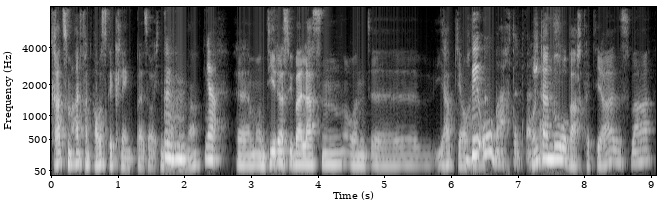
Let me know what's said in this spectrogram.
gerade zum Anfang ausgeklinkt bei solchen Sachen. Mhm. Ne? Ja. Ähm, und dir das überlassen und äh, ihr habt ja auch beobachtet wahrscheinlich. und dann beobachtet. Ja, es war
